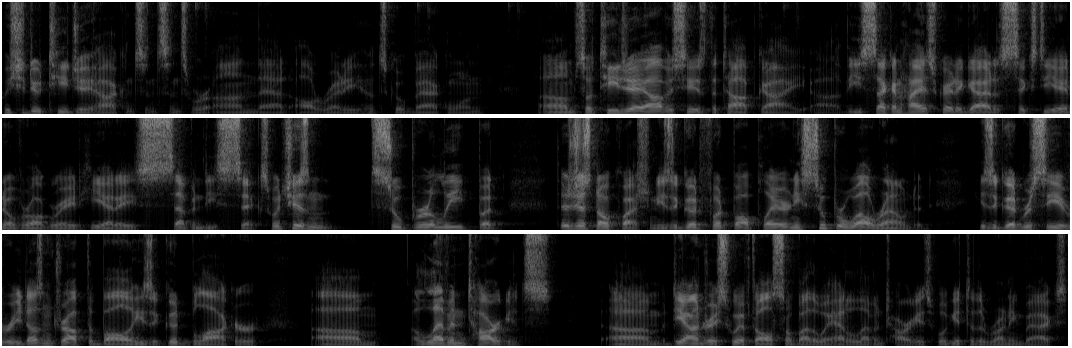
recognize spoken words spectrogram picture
we should do TJ Hockenson since we're on that already. Let's go back one. Um, so TJ obviously is the top guy. Uh, the second highest graded guy at a 68 overall grade. He had a 76, which isn't super elite, but there's just no question. He's a good football player and he's super well rounded. He's a good receiver. He doesn't drop the ball. He's a good blocker. Um, 11 targets. Um, D'Andre Swift also, by the way, had 11 targets. We'll get to the running backs.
